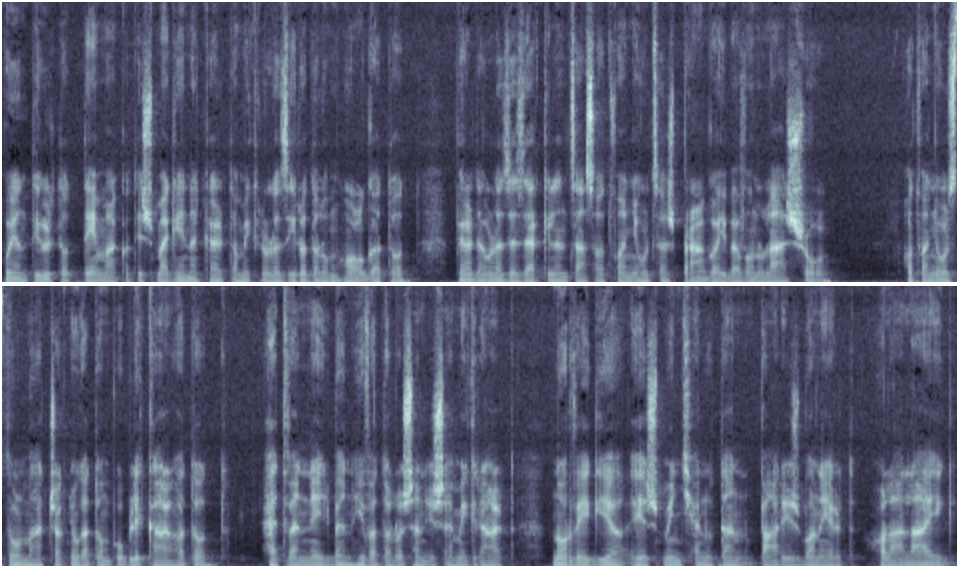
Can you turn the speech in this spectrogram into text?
Olyan tiltott témákat is megénekelt, amikről az irodalom hallgatott, például az 1968-as prágai bevonulásról. 68-tól már csak nyugaton publikálhatott. 74-ben hivatalosan is emigrált. Norvégia és München után Párizsban élt haláláig,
